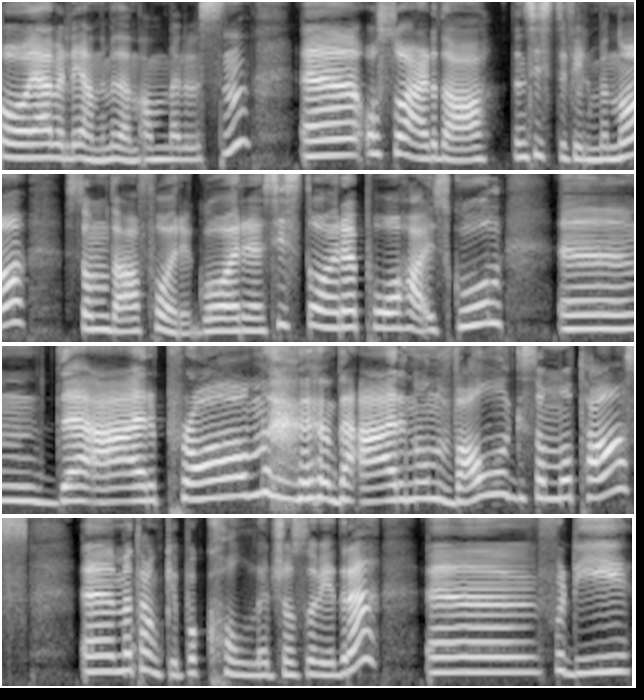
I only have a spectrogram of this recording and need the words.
og jeg er veldig enig med den anmeldelsen. Og så er det da den siste filmen nå, som da foregår siste året på high school. Det er prom, det er noen valg som må tas. Eh, Med tanke på college videre. Eh, fordi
